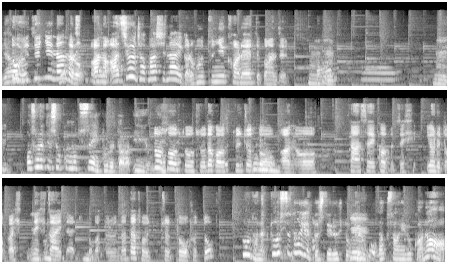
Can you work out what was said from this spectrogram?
やでも別になんだろう、あの、味を邪魔しないから、本当にカレーって感じ。うんうん。うん。あそれで食物繊維取れたらいいよね。そうそうそうそう。だから普通にちょっと、うんあの、炭水化物ひ夜とかひね、控えたりとかするんだったら、そうちょっと豆腐と、そうだね。糖質ダイエットしてる人結構たくさんいるから、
